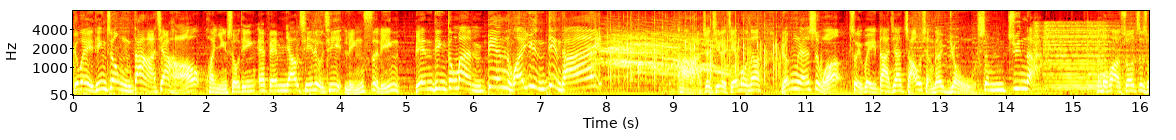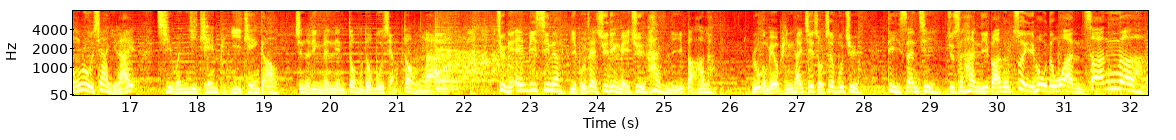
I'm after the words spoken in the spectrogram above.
各位听众，大家好，欢迎收听 FM 幺七六七零四零，边听动漫边怀孕电台。啊，这期的节目呢，仍然是我最为大家着想的有声君呐。那么话说，自从入夏以来，气温一天比一天高，真的令人连动都不想动啊。就连 NBC 呢，也不再续订美剧《汉尼拔》了。如果没有平台接手这部剧，第三季就是汉尼拔的最后的晚餐了。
